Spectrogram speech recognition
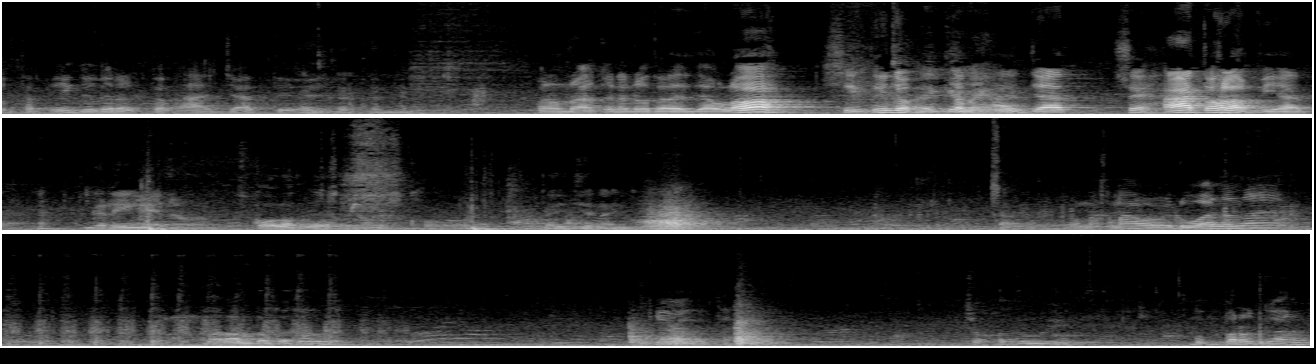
Dokter ini gara-gara dokter ajat ya. Mudah-mudahan dokter ajat ya Allah. Sing teh dokter Aing ajat sehat walafiat. Gering ya dong. sekolotnya Legend anjing. Karena kenapa dua nana? marantap eta Iya teh. cokot dulu Bergang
